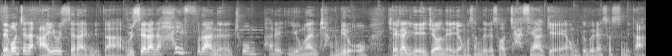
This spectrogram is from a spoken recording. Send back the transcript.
네 번째는 아이 울세라입니다. 울세라는 하이프라는 초음파를 이용한 장비로 제가 예전에 영상들에서 자세하게 언급을 했었습니다.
